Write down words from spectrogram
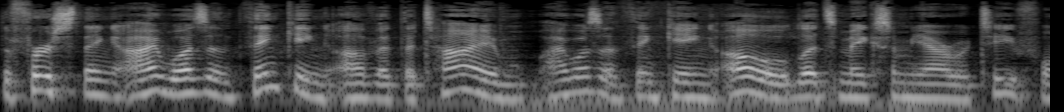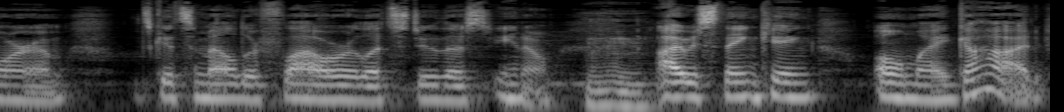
the first thing I wasn't thinking of at the time, I wasn't thinking, oh, let's make some yarrow tea for him. Let's get some elderflower. Let's do this. You know, mm-hmm. I was thinking, oh my God,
